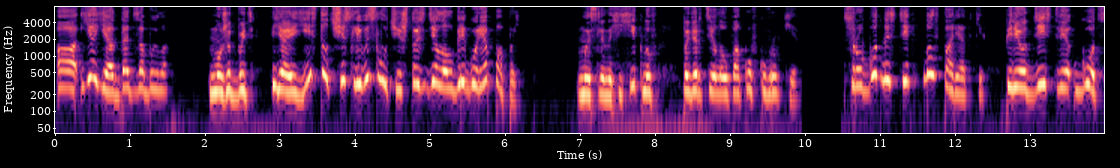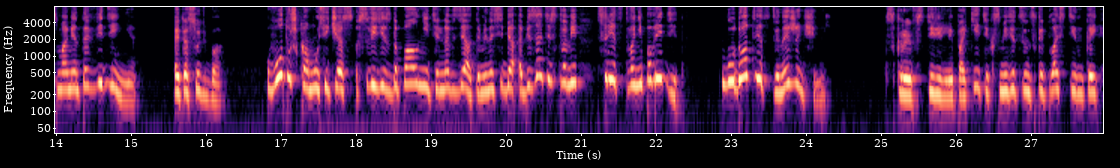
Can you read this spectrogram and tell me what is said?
а я ей отдать забыла. Может быть, я и есть тот счастливый случай, что сделал Григория папой?» Мысленно хихикнув, повертела упаковку в руке. Срок годности был в порядке. Период действия – год с момента введения. Это судьба. Вот уж кому сейчас в связи с дополнительно взятыми на себя обязательствами средства не повредит. Буду ответственной женщиной. Вскрыв стерильный пакетик с медицинской пластинкой,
